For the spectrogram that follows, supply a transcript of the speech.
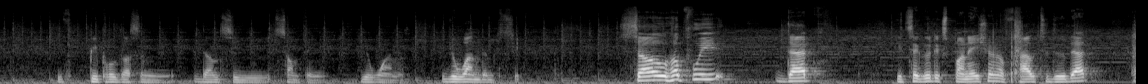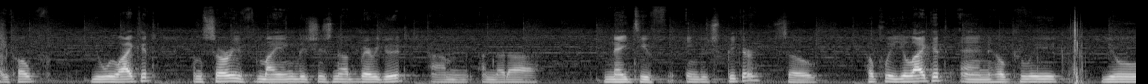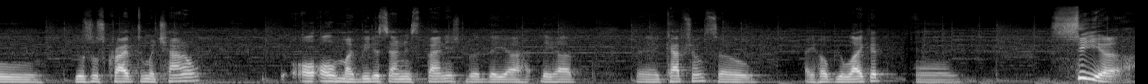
if people doesn't don't see something you want you want them to see so hopefully that it's a good explanation of how to do that. I hope you will like it. I'm sorry if my english is not very good. Um, i'm not a native english speaker so hopefully you like it and hopefully you'll you'll subscribe to my channel. All, all my videos are in Spanish, but they, uh, they have uh, captions, so I hope you like it, and see ya!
